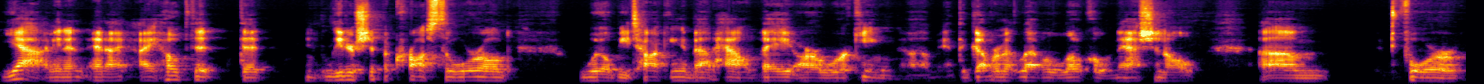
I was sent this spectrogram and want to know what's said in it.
yeah, I mean, and, and I, I, hope that that leadership across the world will be talking about how they are working um, at the government level, local, national, um, for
